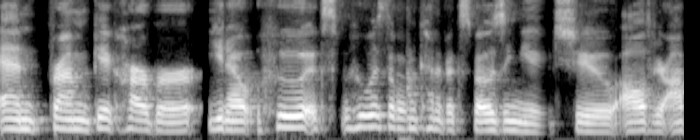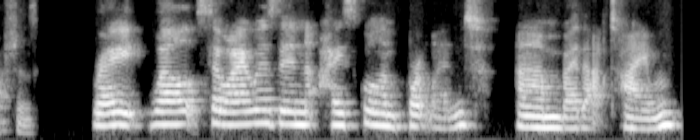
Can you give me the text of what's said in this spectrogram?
And from Gig Harbor, you know, who ex- who was the one kind of exposing you to all of your options? Right. Well, so I was in high school in Portland um, by that time.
